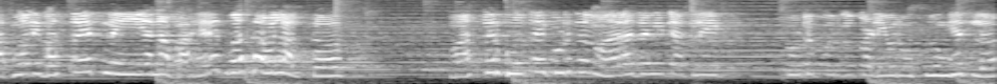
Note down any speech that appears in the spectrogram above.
आतमध्ये बसता येत नाही यांना बाहेरच बसावं लागतं. मास्तर कुठे कुठचं महाराजांनी त्यातले छोटं पोरग कडीवर उचलून घेतलं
